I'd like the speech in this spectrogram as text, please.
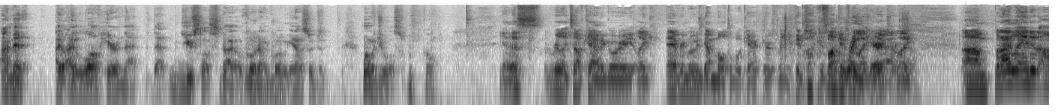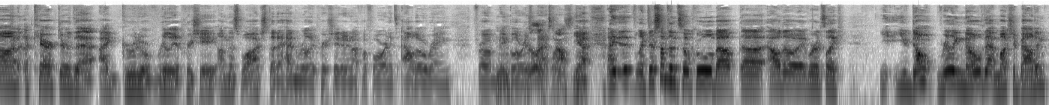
I'm in it. I, I love hearing that that useless style, quote unquote. You know, so just went with Jules. Cool. Yeah, this really tough category. Like every movie's got multiple characters where you could like fucking great like, characters. yeah, like. Um, but I landed on a character that I grew to really appreciate on this watch that I hadn't really appreciated enough before, and it's Aldo Raine from Inglourious really? Basterds. Wow. Yeah, I, it, like there's something so cool about uh, Aldo where it's like. Y- You don't really know that much about him,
